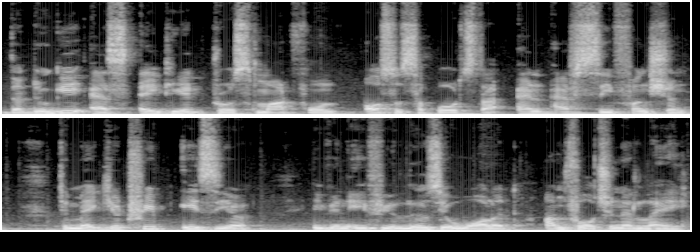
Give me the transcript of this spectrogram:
The Doogee S88 Pro smartphone also supports the NFC function to make your trip easier even if you lose your wallet unfortunately.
